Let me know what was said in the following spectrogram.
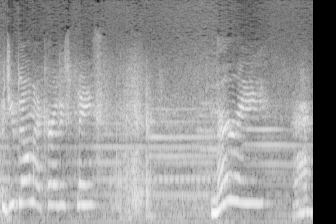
Murray, would you blow my curlers, please? Murray. Hmm?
